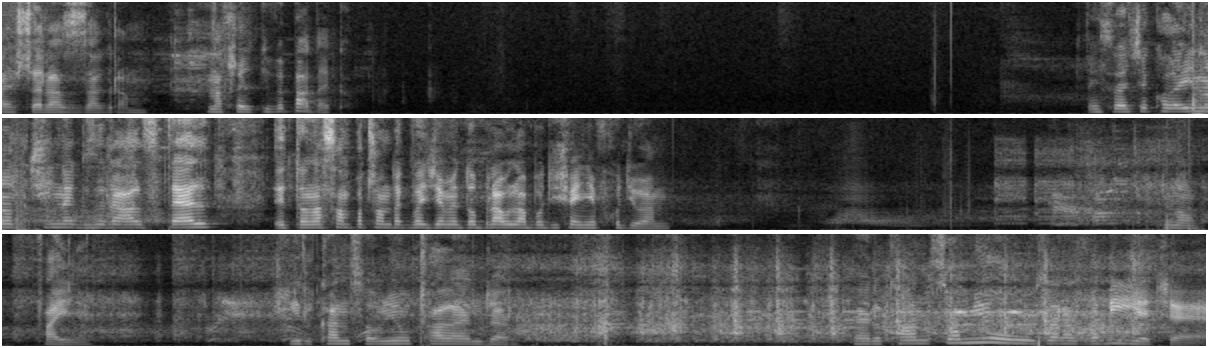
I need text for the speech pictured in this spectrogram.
A jeszcze raz zagram. Na wszelki wypadek. I słuchajcie, kolejny odcinek z Real Stel. Y, To na sam początek wejdziemy do Brawla, bo dzisiaj nie wchodziłem. No, fajnie. A new challenger. A new, zaraz zabiję cię.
